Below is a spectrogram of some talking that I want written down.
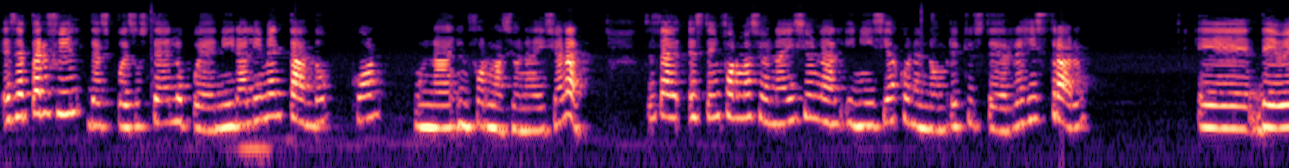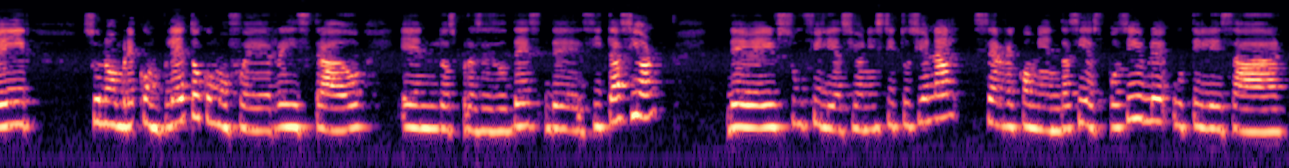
Ese perfil después ustedes lo pueden ir alimentando con una información adicional. Entonces, esta información adicional inicia con el nombre que ustedes registraron. Eh, debe ir su nombre completo como fue registrado en los procesos de, citación. Debe ir su filiación institucional. Se recomienda, si es posible, utilizar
